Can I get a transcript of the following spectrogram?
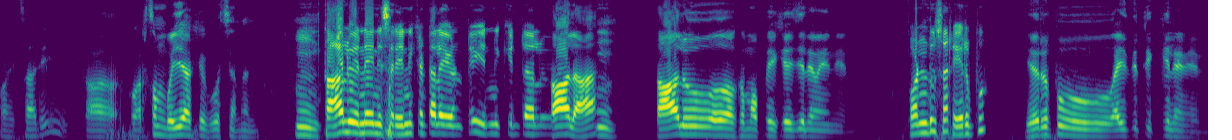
ఒకసారి వర్షం పోయాక ఉమ్, తాలు ఎన్ని అయినాయి సార్? ఎన్ని క్వింటాలు అయి ఉంటాయి? ఎన్ని క్వింటాలు? తాలా. తాలు ఒక ముప్పై కేజీలు ఏమైంది పండు సార్ ఎరుపు? ఎరుపు ఐదు టిక్కీలేనండి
